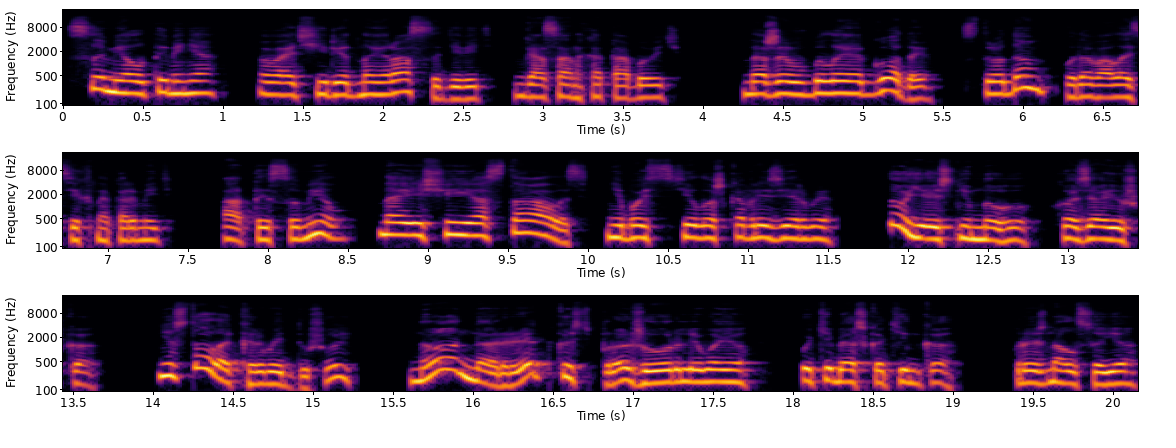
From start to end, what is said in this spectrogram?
«Сумел ты меня в очередной раз удивить, Гасан Хатабович. Даже в былые годы с трудом удавалось их накормить. А ты сумел, да еще и осталось, небось, силушка в резерве». «Ну, есть немного, хозяюшка». Не стала кривить душой, но на редкость прожорливая у тебя скотинка», – признался я.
